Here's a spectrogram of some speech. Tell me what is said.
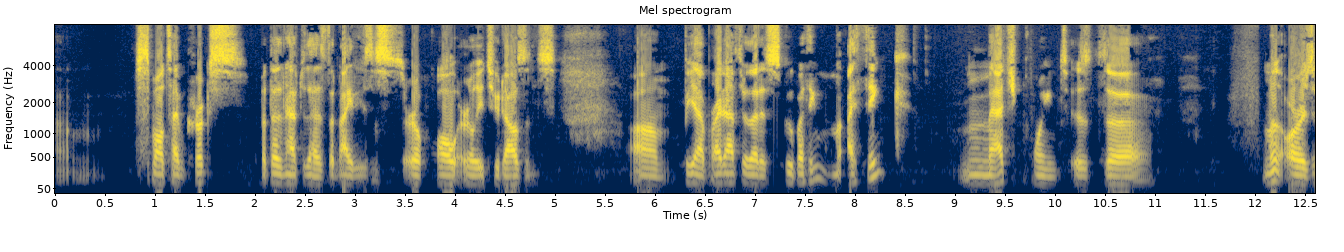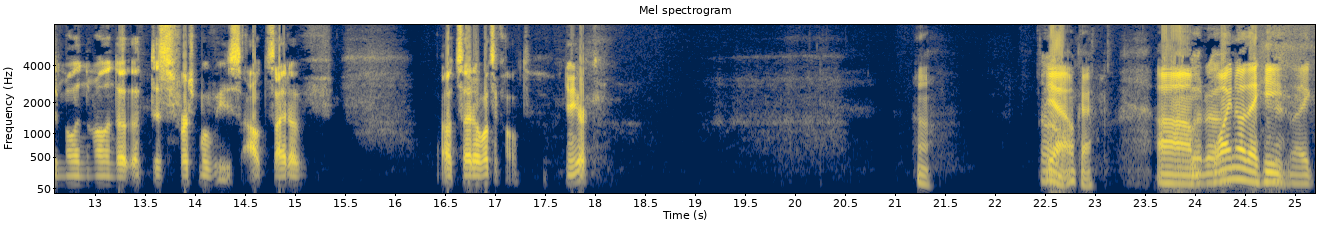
Um, Small Time Crooks. But then after that is the 90s. This is all early 2000s. Um, but yeah, right after that is Scoop. I think I think Match Point is the or is it Melinda Melinda? that This first movie is outside of outside of what's it called? New York. Huh. Yeah. Okay. Um, But, uh, well, I know that he like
